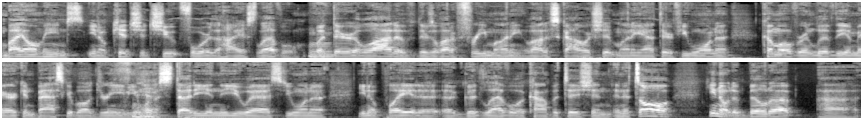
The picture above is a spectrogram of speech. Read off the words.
by all means, you know, kids should shoot for the highest level. Mm-hmm. But there are a lot of there's a lot of free money, a lot of scholarship money out there. If you want to come over and live the American basketball dream, you want to study in the U.S., you want to you know play at a, a good level of competition, and it's all you know to build up uh,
